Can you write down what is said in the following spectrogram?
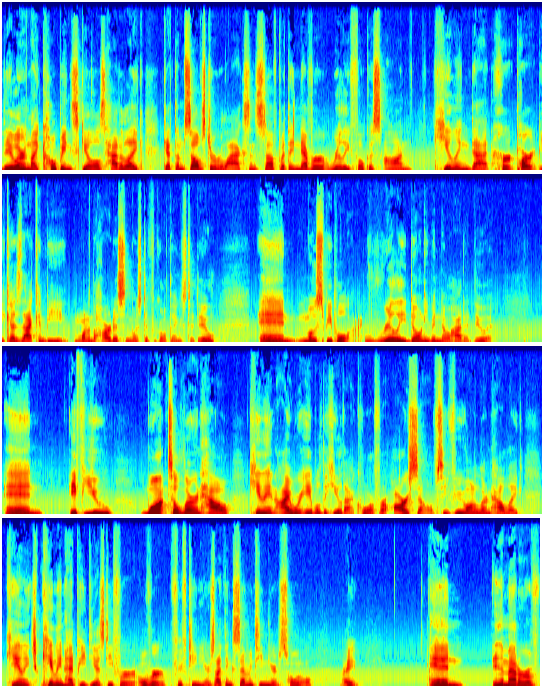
they learn like coping skills how to like get themselves to relax and stuff but they never really focus on healing that hurt part because that can be one of the hardest and most difficult things to do. And most people really don't even know how to do it. And if you want to learn how Kayleen and I were able to heal that core for ourselves if you want to learn how like Kayleen Kayleen had PTSD for over 15 years I think 17 years total right? And in a matter of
